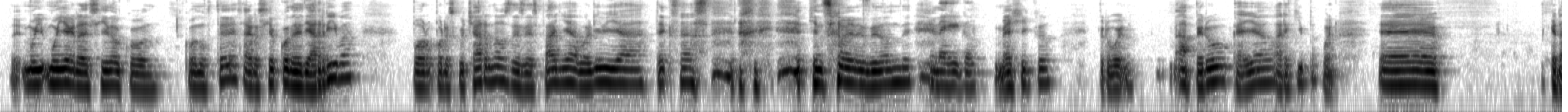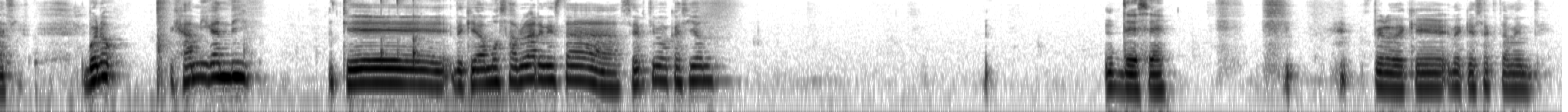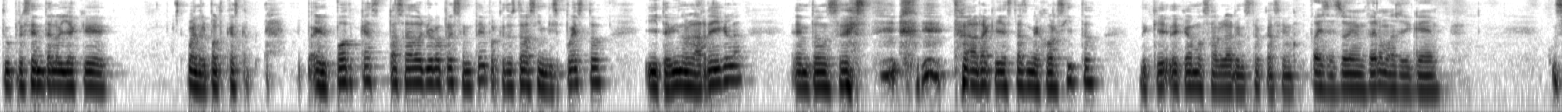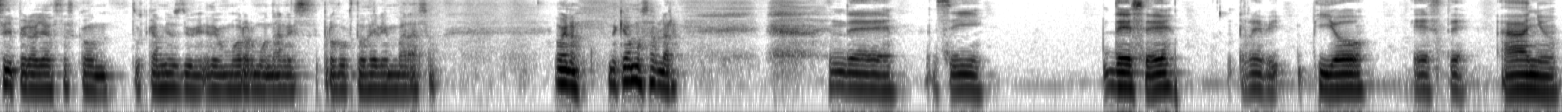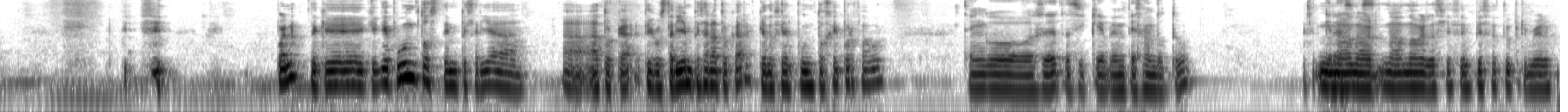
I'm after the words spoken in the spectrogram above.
eh, muy, muy agradecido con, con ustedes, agradecido con el de arriba por, por escucharnos desde España, Bolivia, Texas, quién sabe desde dónde. México. México, pero bueno, a Perú, Callao, Arequipa, bueno, eh, gracias. Bueno, Jami Gandhi, ¿qué, ¿de qué vamos a hablar en esta séptima ocasión? DC. Pero de qué, de qué exactamente. Tú preséntalo ya que, bueno, el podcast, el podcast pasado yo lo presenté porque tú estabas indispuesto y te vino la regla. Entonces, ahora que ya estás mejorcito, ¿de qué, de qué vamos a hablar en esta ocasión? Pues estoy enfermo, así que. Sí, pero ya estás con tus cambios de, de humor hormonales producto del embarazo. Bueno, ¿de qué vamos a hablar? De. Sí. DC revivió este año. Bueno, ¿de qué, qué, qué puntos te empezaría a, a tocar? ¿Te gustaría empezar a tocar? Que no sea el punto G, por favor. Tengo sed, así que ve empezando tú. No, no, Gracias. no, no, gracias. Empieza tú primero.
